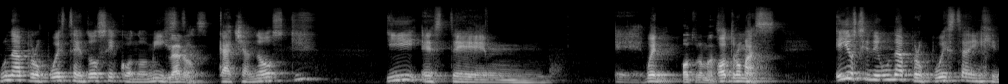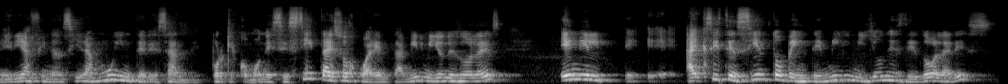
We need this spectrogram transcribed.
una propuesta de dos economistas, Claro. Kachanowski y este, mm, eh, bueno, Otro más. otro más. Ellos tienen una propuesta de ingeniería financiera muy interesante, porque como necesita esos 40 mil millones de dólares, eh, eh, existen 120 mil millones de dólares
